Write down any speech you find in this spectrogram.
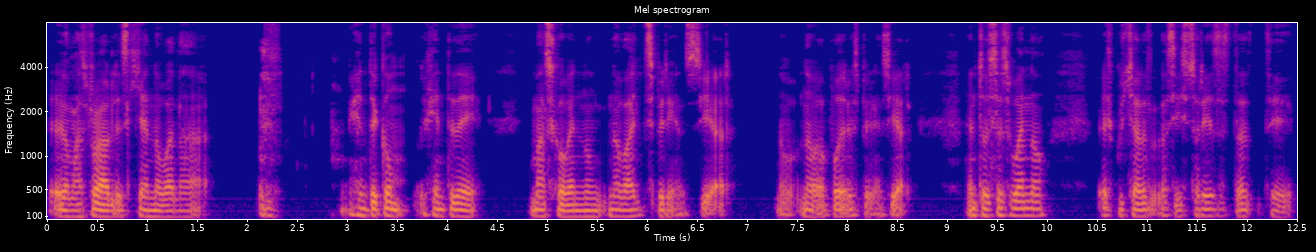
eh, lo más probable es que ya no van a... gente, con, gente de más joven no, va a experienciar, no, va a poder experienciar. Entonces es bueno escuchar las historias de,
